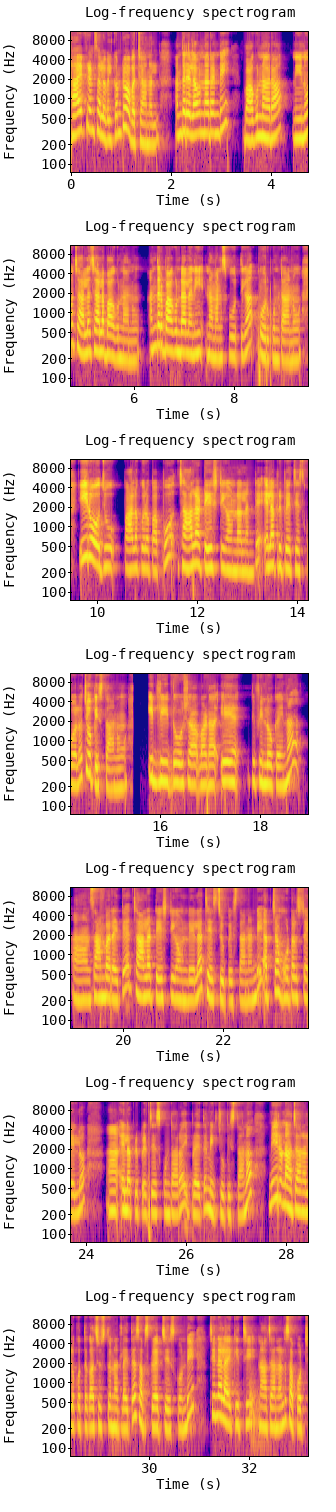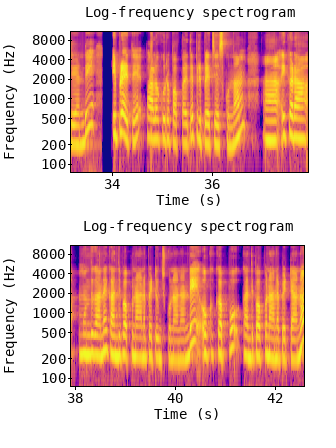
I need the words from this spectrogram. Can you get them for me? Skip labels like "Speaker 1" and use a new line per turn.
Hi friends hello welcome to our channel. అందరు ఎలా ఉన్నారండి? బాగున్నారా? నేను చాలా చాలా బాగున్నాను. అందరు బాగుండాలని నా మనస్ఫూర్తిగా కోరుకుంటాను. ఈరోజు పాలకూర పప్పు చాలా టేస్టీగా ఉండాలంటే ఎలా ప్రిపేర్ చేసుకోవాలో చూపిస్తాను. ఇడ్లీ దోశ వడ ఏ టిఫిన్లోకైనా సాంబార్ అయితే చాలా టేస్టీగా ఉండేలా చేసి చూపిస్తానండి. అచ్చం హోటల్ స్టైల్లో ఎలా ప్రిపేర్ చేసుకుంటారో ఇప్పుడైతే మీకు చూపిస్తాను. మీరు నా ఛానల్ కొత్తగా చూస్తున్నట్లయితే సబ్స్క్రైబ్ చేసుకోండి. చిన్న లైక్ ఇచ్చి నా ఛానల్ సపోర్ట్ చేయండి. ఇప్పుడైతే పాలకూర పప్పు అయితే ప్రిపేర్ చేసుకుందాం. ఇక్కడ ముందుగానే కందిపప్పు నానబెట్టి ఉంచుకున్నానండి. ఒక కప్పు కందిపప్పు నానబెట్టాను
